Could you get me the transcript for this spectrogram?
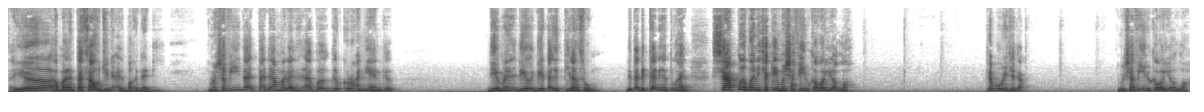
saya amalan tasawuf Junaid Al-Baghdadi Imam Syafi'i tak tak ada amalan apa kerohanian ke dia dia dia tak reti langsung dia tak dekat dengan Tuhan siapa berani cakap Imam Syafi'i bukan wali Allah Siapa boleh cakap? Imam Syafi'i bukan wali Allah.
